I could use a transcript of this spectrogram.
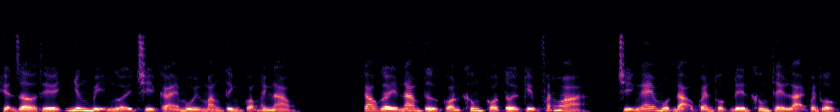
hiện giờ thế nhưng bị người chỉ cái mùi mang tính quạng hành nào. Cao gầy nam tử còn không có tới kịp phát hỏa, chỉ nghe một đạo quen thuộc đến không thể lại quen thuộc,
